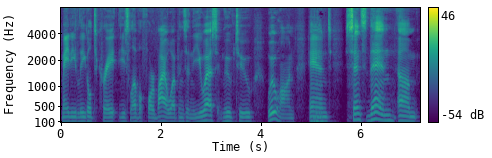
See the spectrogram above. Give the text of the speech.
made illegal to create these level four bioweapons in the U.S., it moved to Wuhan. And since then, um,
